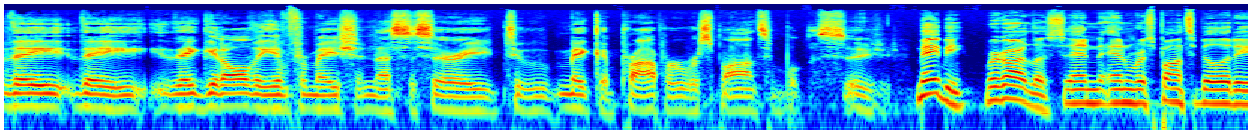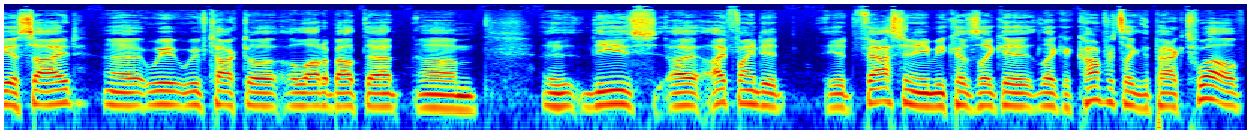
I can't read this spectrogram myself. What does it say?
they they they get all the information necessary to make a proper, responsible decision. Maybe, regardless, and and responsibility aside, uh, we we've talked a, a lot about that. Um, uh, these I find it it fascinating because like a like a conference like the Pac-12,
